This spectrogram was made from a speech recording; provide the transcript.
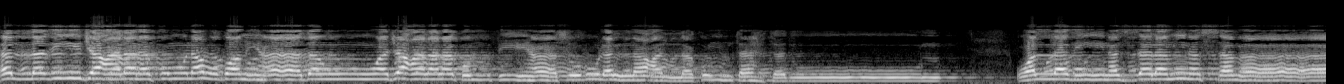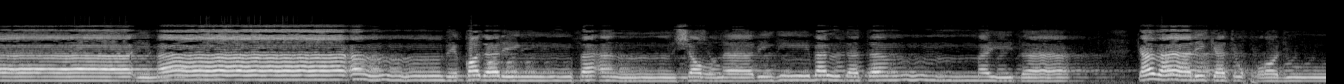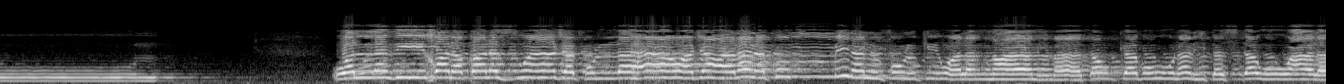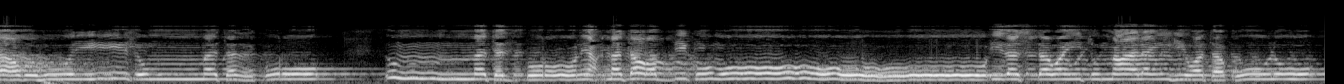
الذي جعل لكم الأرض مهادا وجعل لكم فيها سبلا لعلكم تهتدون. والذي نزل من السماء ماء بقدر فأنشرنا به بلدة ميتا. كذلك تخرجون. والذي خلق الأزواج كلها وجعل لكم من الفلك والأنعام ما تركبون لتستووا على ظهوره ثم تذكروا ثم تذكروا نعمة ربكم إذا استويتم عليه وتقولوا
